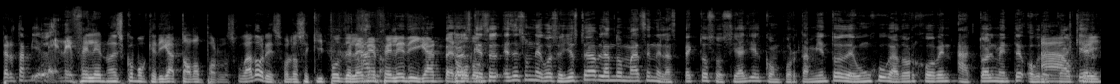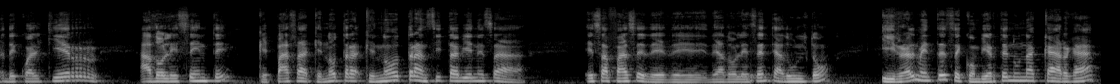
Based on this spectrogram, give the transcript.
Pero también la NFL no es como que diga todo por los jugadores o los equipos de la ah, NFL digan pero es que ese, es un negocio. Yo estoy hablando más en el aspecto social y el comportamiento de un jugador joven actualmente o de ah, cualquier de cualquier adolescente que pasa que no que no transita bien esa esa fase de, de adolescente adulto y realmente se convierte en una carga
